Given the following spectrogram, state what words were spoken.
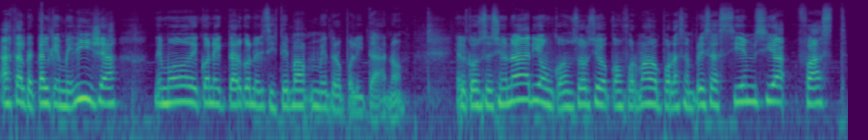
hasta el recalque Melilla, de modo de conectar con el sistema metropolitano. El concesionario, un consorcio conformado por las empresas Ciencia, Fast,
